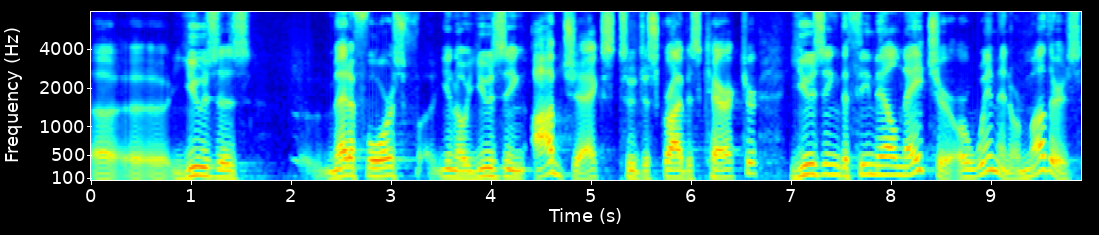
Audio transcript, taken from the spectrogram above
uh, uh, uses metaphors, you know, using objects to describe his character, using the female nature or women or mothers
